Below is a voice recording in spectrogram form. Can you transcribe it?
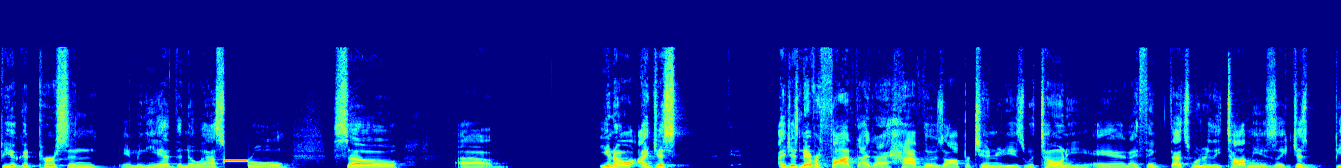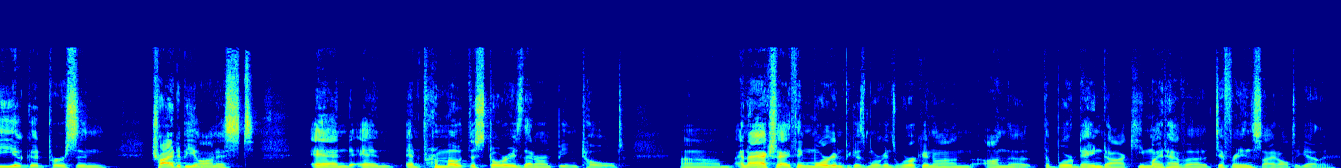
be a good person. I mean, he had the no ass rule. So, um, you know, I just, I just never thought that I have those opportunities with Tony. And I think that's what really taught me is like, just be a good person, try to be honest and, and, and promote the stories that aren't being told. Um, and I actually I think Morgan because Morgan's working on on the the Bourdain doc, he might have a different insight altogether.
